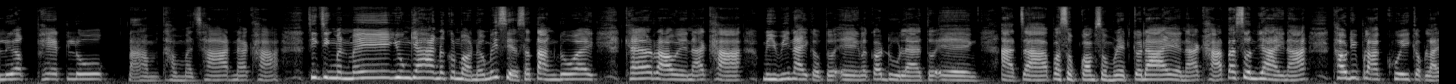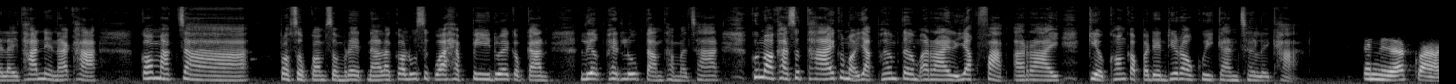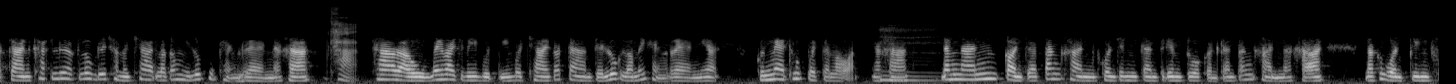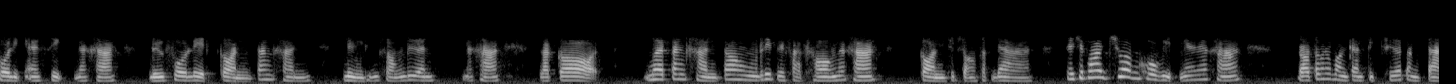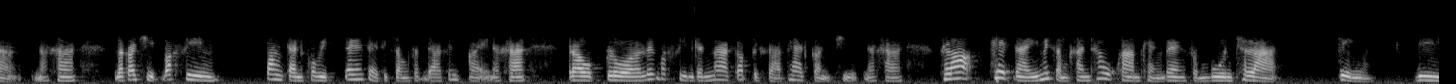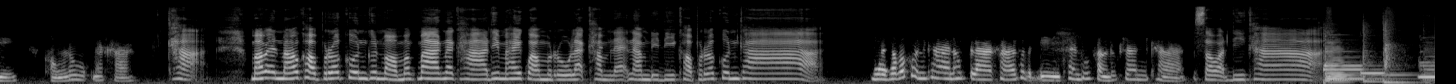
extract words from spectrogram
เลือกเพศลูกตามธรรมชาตินะคะ จริง ๆ มันไม่ยุ่งยากนะคุณหมอเนอะไม่เสียสตังค์ด้วย แค่เราเนี่ยนะคะ มีวินัยกับตัวเองแล้วก็ดูแลตัวเอง อาจจะประสบความสำเร็จก็ได้นะคะ แต่ส่วนใหญ่นะ เท่าที่ปลาคุยกับหลาย ๆ ท่านเนี่ยนะคะ ก็มักจะ ประสบความสำเร็จนะ แล้วก็รู้สึกว่าแฮปปี้ด้วยกับการเลือกเพศลูกตามธรรมชาติ คุณหมอคะสุดท้าย คุณหมออยากเพิ่มเติมอะไร หรืออยากฝากอะไร เกี่ยวข้องกับประเด็นที่เราคุยกันเชิญเลยค่ะแต่เหนือกว่าการคัดเลือกลูกด้วยธรรมชาติ เราต้องมีลูกที่แข็งแรงนะคะค่ะ ถ้าเราไม่ว่าจะมีบุตรหญิงบุตรชายก็ตาม แต่ลูกเราไม่แข็งแรงเนี่ยคุณแม่ทุกข์ไปตลอดนะคะอืมดังนั้นก่อนจะตั้งครรภ์ควรจะมีการเตรียมตัวก่อนการตั้งครรภ์นะคะ แล้วก็ควรกิน folic acid นะคะ หรือโฟเลตก่อนตั้งครรภ์ หนึ่งถึงสองเดือนนะคะ แล้วก็เมื่อตั้งครรภ์ต้องรีบไปฝากท้องนะคะ ก่อน12สัปดาห์โดยเฉพาะช่วงโควิดเนี่ยนะคะ เราต้องระวังการติดเชื้อต่างๆนะคะ แล้วก็ฉีดวัคซีนป้องกันโควิดได้ตั้งแต่ 12 สัปดาห์ขึ้นไปนะคะ เรากลัวเรื่องวัคซีนกันมากก็ปรึกษาแพทย์ก่อนฉีดนะคะ เพราะเพศไหนไม่สำคัญเท่าความแข็งแรงสมบูรณ์ฉลาดเก่งดีของลูกนะคะ ค่ะมาเป็นเมาส์ขอบพระคุณคุณหมอมาก ๆนะคะ ที่มาให้ความรู้และคำแนะนำดีๆ ขอบพระคุณค่ะขอบพระคุณค่ะน้องปลาค่ะสวัสดีท่านผู้ฟังทุกท่านค่ะ สวัสดีค่ะ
